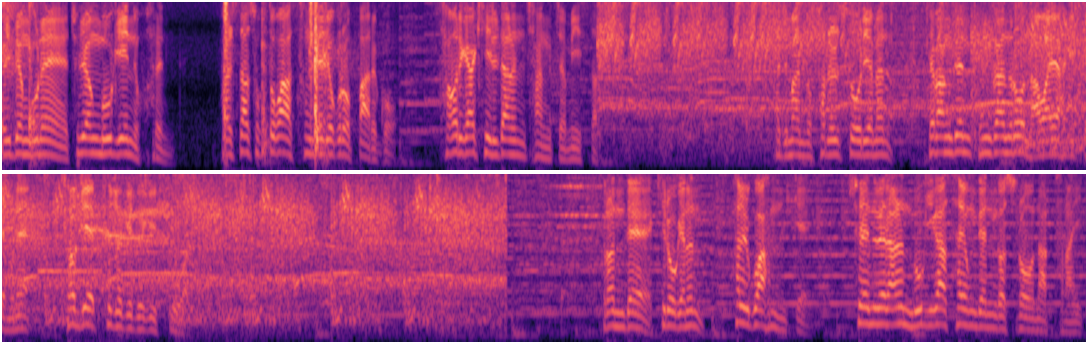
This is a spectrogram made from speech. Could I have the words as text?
의병군의 주력 무기인 활은 발사 속도가 상대적으로 빠르고 사거리가 길다는 장점이 있었다. 하지만 활을 쏘려면 개방된 공간으로 나와야 하기 때문에 적의 표적이 되기 쉬웠다. 그런데 기록에는 활과 함께 쇠뇌라는 무기가 사용된 것으로 나타나 있다.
